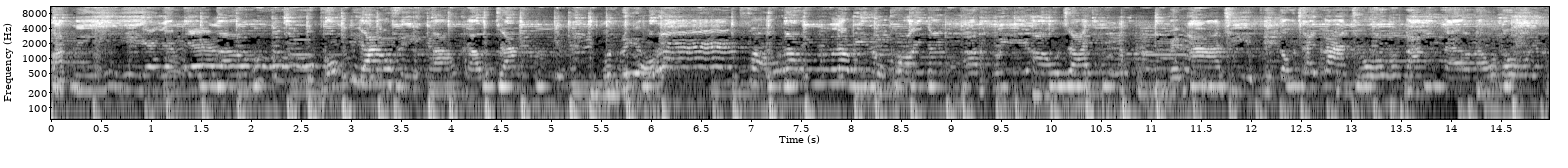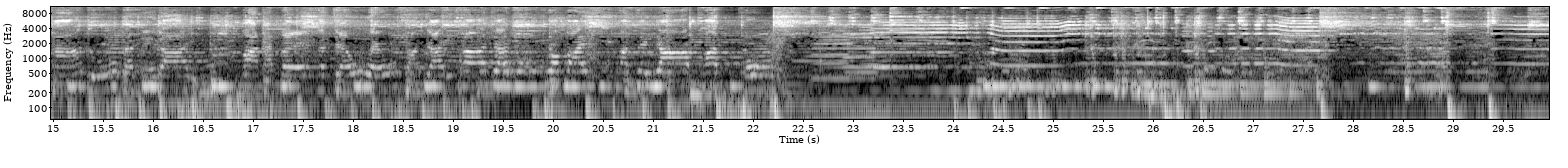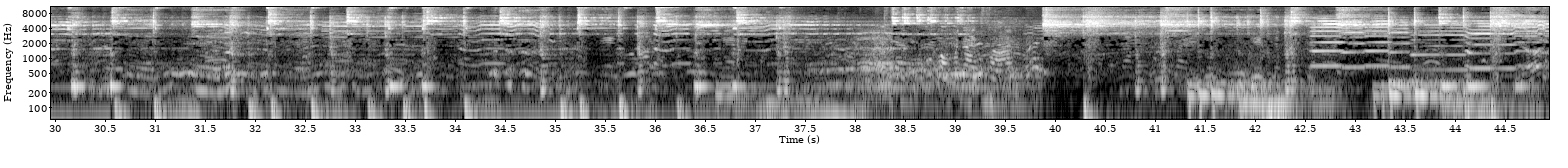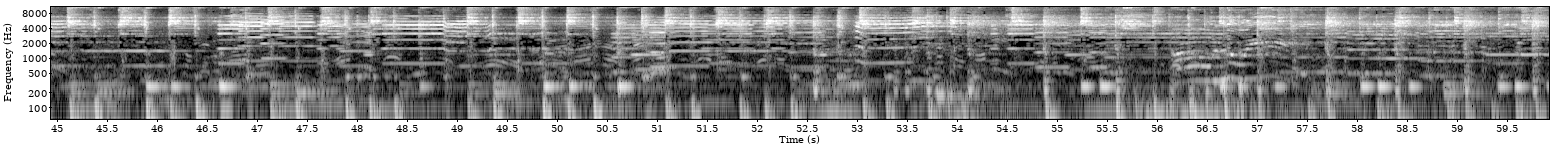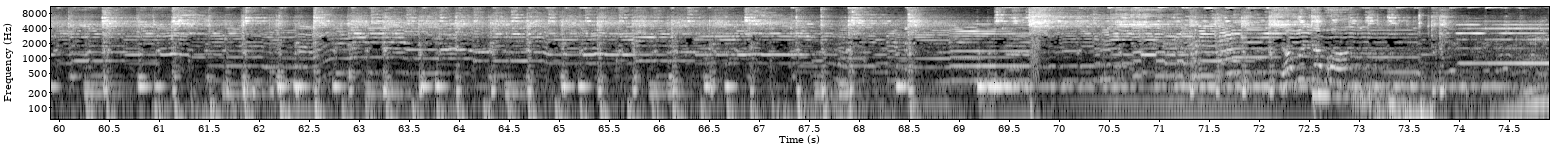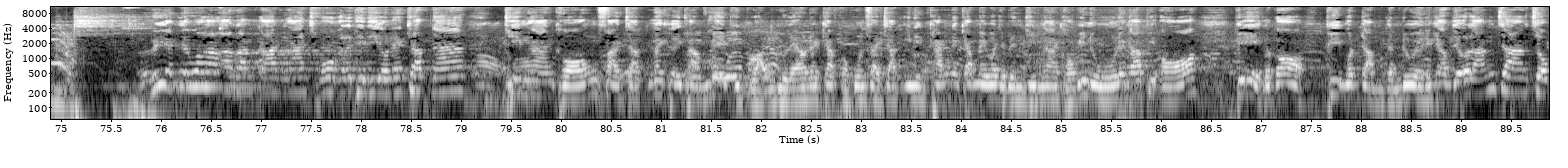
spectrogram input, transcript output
ปัดนี้ยังแกเราผมยาวสีขาวขาวจังบนเรียวเฝ้ารังแล้วมีลูกคอยนั่งทักวีเอาใจ เป็นอาชีพที่ต้องใช้การโชว์ตั้แต่เราโตยังหาดูไม่ได้ มาดัดแปลงกันแจวแววสะใจถ้าจะอยู่ก็ไปที่พัทยาพัดพง ยกได้ว่าอลังการงานโชว์กันเลยทีเดียวนะครับนะ ทีมงานของฝ่ายจัดไม่เคยทำให้ผิดหวังอยู่แล้วนะครับขอบคุณฝ่ายจัดอีกหนึ่งครั้งนะครับไม่ว่าจะเป็นทีมงานของพี่หนูนะครับ พี่อ๋อพี่เอกแล้วก็พี่มดดำกันด้วยนะครับ เดี๋ยวหลังจากจบ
